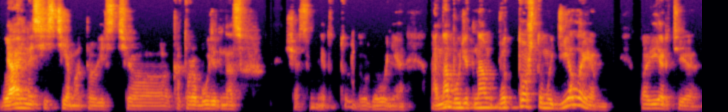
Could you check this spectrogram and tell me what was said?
реальная система, то есть, э, которая будет нас, сейчас у меня тут благовоние, она будет нам, вот то, что мы делаем, поверьте,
